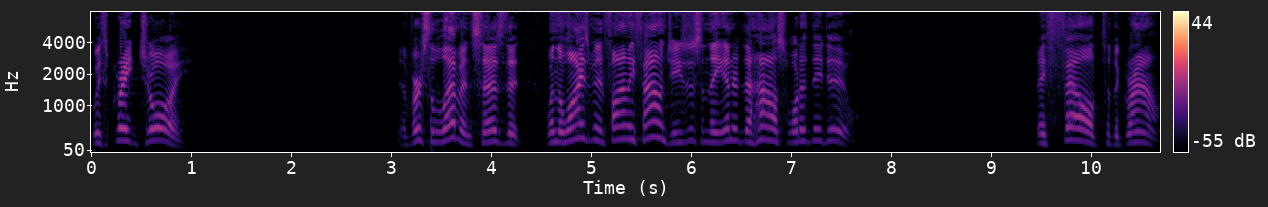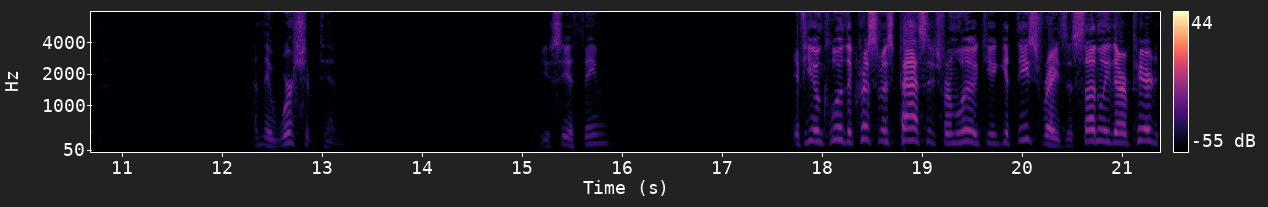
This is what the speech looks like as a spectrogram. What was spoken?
with great joy. And verse 11 says that when the wise men finally found Jesus and they entered the house, what did they do? They fell to the ground and they worshiped him. You see a theme? If you include the Christmas passage from Luke, you get these phrases. Suddenly there appeared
